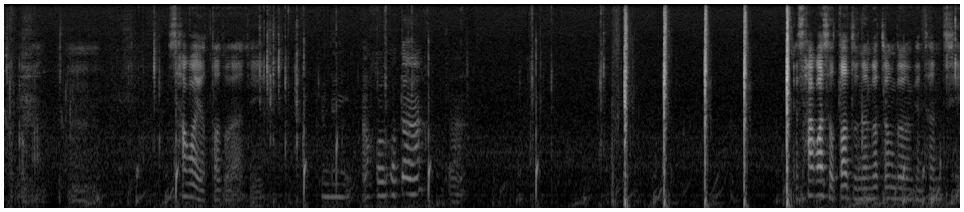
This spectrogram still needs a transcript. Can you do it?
잠깐만. 음. 사과 엿다 둬야지. 근데 아까 갖다 놔. 갖다 놔. 사과 젓다 두는 것 정도는 괜찮지.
